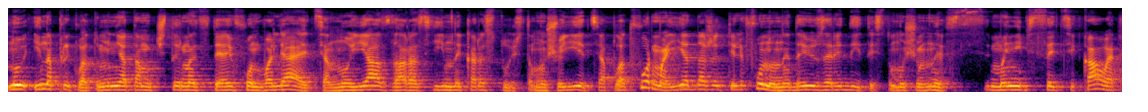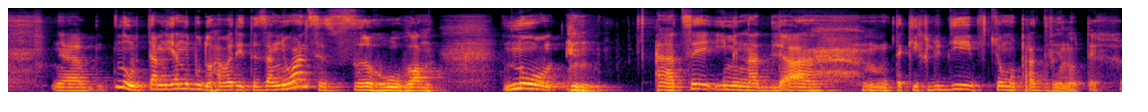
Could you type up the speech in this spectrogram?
ну і, наприклад, у мене там 14 iPhone валяється, але я зараз їм не користуюсь, тому що є ця платформа, і я навіть телефону не даю зарядитись, тому що мене вс- мені все цікаве. Е, Ну там я не буду говорити за нюанси з Гуглом. Ну, це іменно для таких людей в цьому продвинутих.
